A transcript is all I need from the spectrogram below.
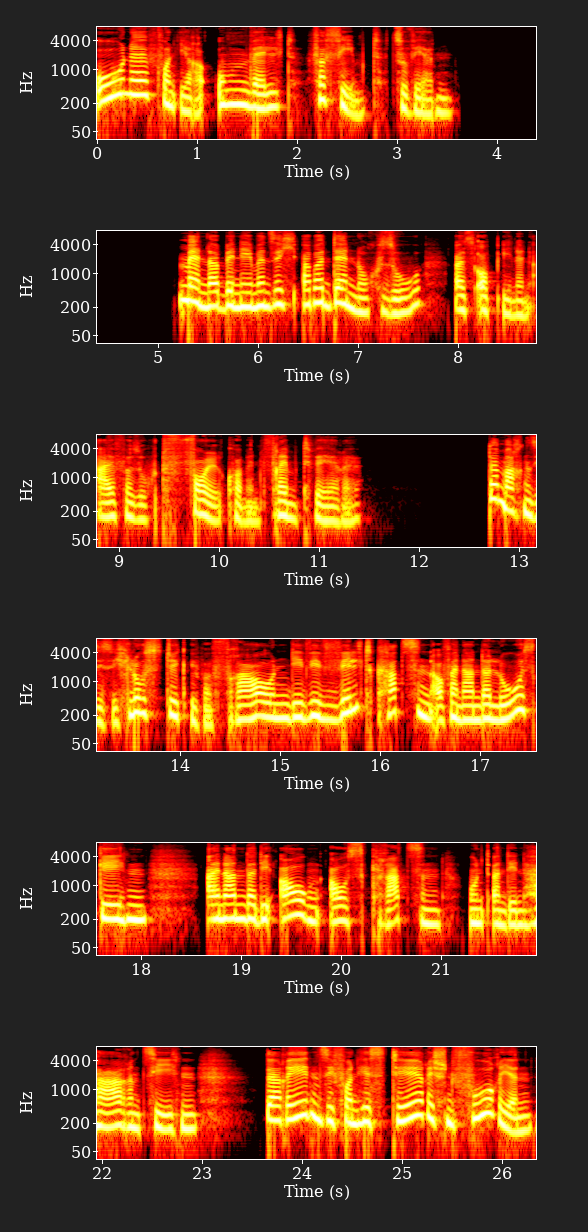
ohne von ihrer Umwelt verfemt zu werden. Männer benehmen sich aber dennoch so, als ob ihnen Eifersucht vollkommen fremd wäre. Da machen sie sich lustig über Frauen, die wie Wildkatzen aufeinander losgehen, einander die Augen auskratzen und an den Haaren ziehen, da reden sie von hysterischen Furien,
